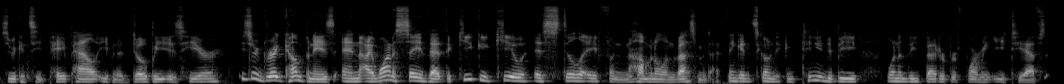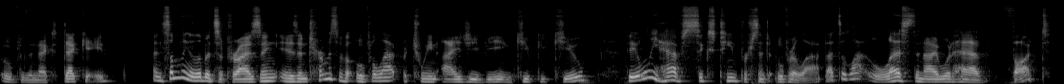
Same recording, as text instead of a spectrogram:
So we can see PayPal, even Adobe is here. These are great companies, and I want to say that the QQQ is still a phenomenal investment. I think it's going to continue to be one of the better performing ETFs over the next decade. And something a little bit surprising is in terms of overlap between IGV and QQQ, they only have 16% overlap. That's a lot less than I would have thought.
